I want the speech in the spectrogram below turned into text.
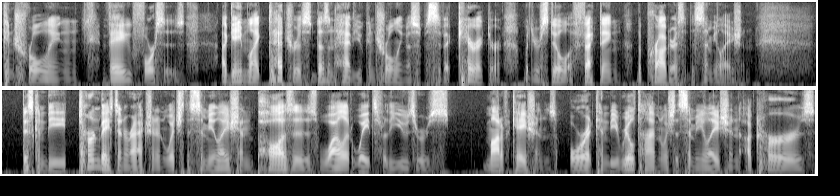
controlling vague forces. A game like Tetris doesn't have you controlling a specific character, but you're still affecting the progress of the simulation. This can be turn based interaction in which the simulation pauses while it waits for the user's modifications, or it can be real time in which the simulation occurs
